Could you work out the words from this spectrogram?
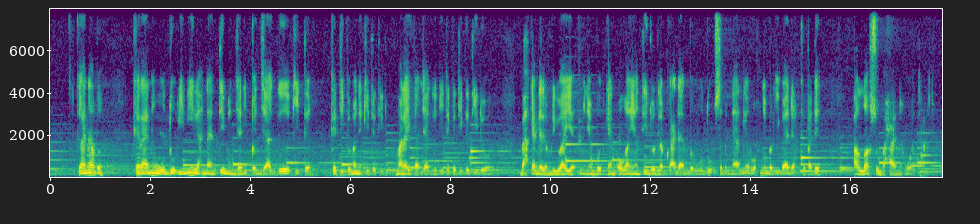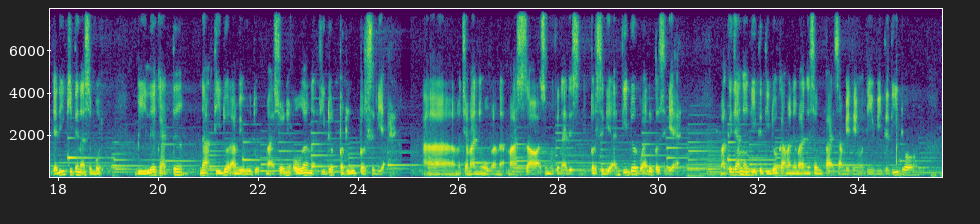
Kerana apa? Kerana wuduk inilah nanti menjadi penjaga kita ketika mana kita tidur. Malaikat jaga kita ketika tidur. Bahkan dalam riwayat menyebutkan orang yang tidur dalam keadaan berwuduk sebenarnya rohnya beribadah kepada Allah Subhanahu Wa Taala. Jadi kita nak sebut bila kata nak tidur ambil wuduk, maksudnya orang nak tidur perlu persediaan. Ha, macam mana orang nak masak semua kena ada persediaan tidur pun ada persediaan maka jangan kita tidur kat mana-mana sempat sambil tengok TV tertidur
